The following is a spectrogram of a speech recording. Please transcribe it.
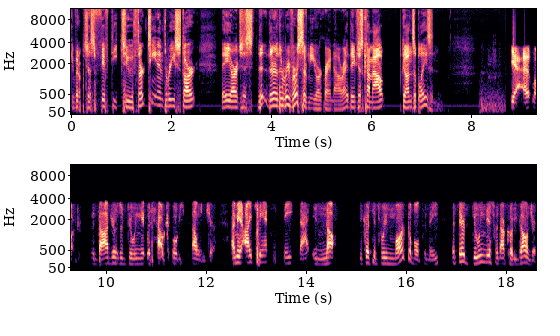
giving up just 52. 13 and 3 start. They are just, they're the reverse of New York right now, right? They've just come out guns a blazing. Yeah, uh, look, the Dodgers are doing it without Cody Bellinger. I mean, I can't state that enough because it's remarkable to me that they're doing this without Cody Bellinger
